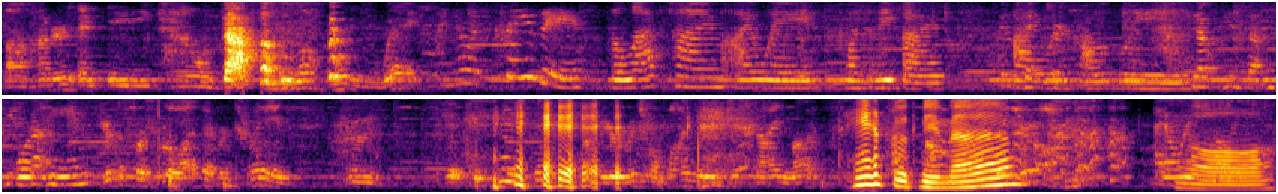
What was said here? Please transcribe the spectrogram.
180 pounds. Stop. You lost more than you weigh. I know it's crazy. The last time I weighed 175, I was probably Nope, he's done. He's done. 14. You're the first girl I've ever trained who's hit 50% of your original body weight just nine months. Dance with me, man. You're. I always Aw. felt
